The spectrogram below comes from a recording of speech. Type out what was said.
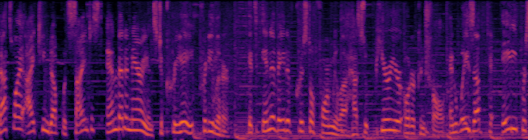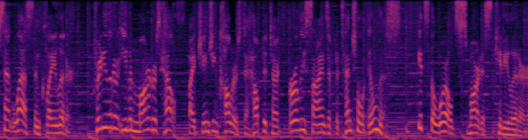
That's why I teamed up with scientists and veterinarians to create Pretty Litter. Its innovative crystal formula has superior odor control and weighs up to 80% less than clay litter. Pretty Litter even monitors health by changing colors to help detect early signs of potential illness. It's the world's smartest kitty litter.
